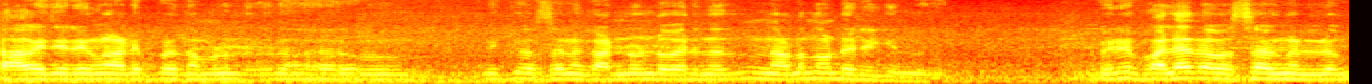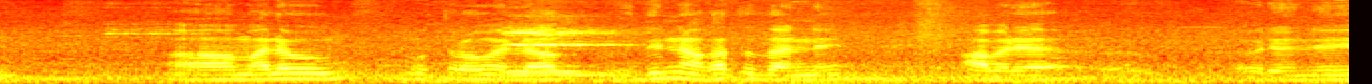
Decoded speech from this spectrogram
സാഹചര്യങ്ങളാണ് ഇപ്പോൾ നമ്മൾ മിക്ക ദിവസവും കണ്ടുകൊണ്ട് വരുന്നത് നടന്നുകൊണ്ടിരിക്കുന്നത്. ഇവർ പല ദിവസങ്ങളിലും മലവും മൂത്രവും എല്ലാം ഇതിനകത്ത് തന്നെ അവർ ഈ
